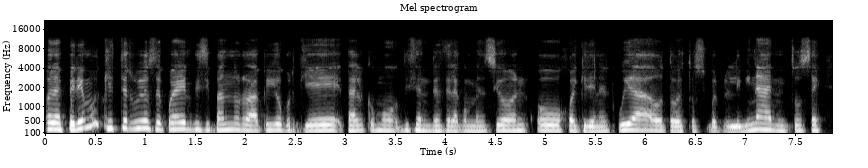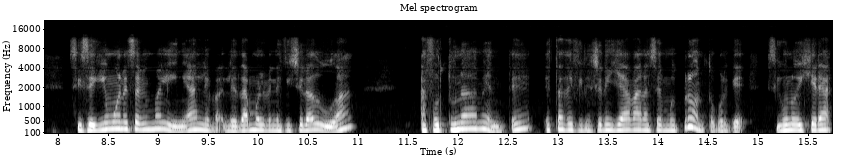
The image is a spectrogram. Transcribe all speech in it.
Ahora, esperemos que este ruido se pueda ir disipando rápido porque, tal como dicen desde la convención, ojo, hay que tener cuidado, todo esto es súper preliminar. Entonces, si seguimos en esa misma línea, le, damos el beneficio de la duda. Afortunadamente, estas definiciones ya van a ser muy pronto, porque si uno dijera,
